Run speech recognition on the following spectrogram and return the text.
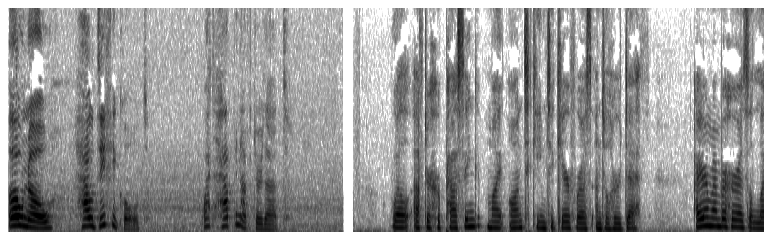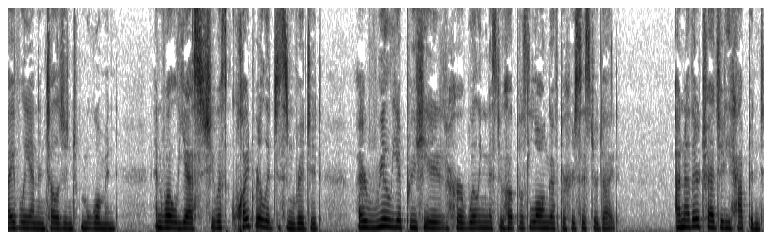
Oh no, how difficult. What happened after that? Well, after her passing, my aunt came to care for us until her death. I remember her as a lively and intelligent woman, and while yes, she was quite religious and rigid, I really appreciated her willingness to help us long after her sister died. Another tragedy happened,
